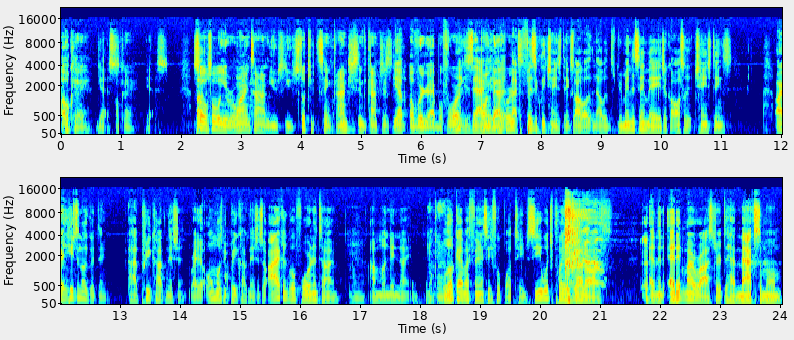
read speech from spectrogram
Okay. Yes. Okay. Yes. So, so when you rewind time, you you still keep the same conscious in the consciousness Yep. of where you're at before. Exactly. Going but- But, I could physically change things. So I would, I would remain the same age. I could also change things. All right, here's another good thing. I have precognition, right? It almost be precognition. So I could go forward in time mm-hmm. on Monday night. Okay. look at my fantasy football team, see which players got off, and then edit my roster to have maximum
